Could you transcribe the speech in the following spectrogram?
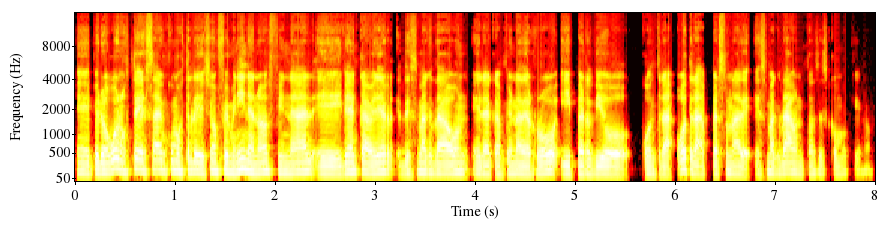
Eh, pero bueno, ustedes saben cómo está la edición femenina, ¿no? Al final, eh, Bianca Belair de SmackDown era campeona de Raw y perdió contra otra persona de SmackDown, entonces como que no,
